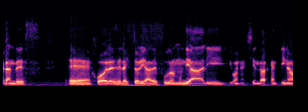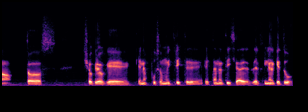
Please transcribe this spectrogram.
grandes eh, jugadores de la historia del fútbol mundial y, bueno siendo argentino todos yo creo que, nos puso muy triste esta noticia del final que tuvo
